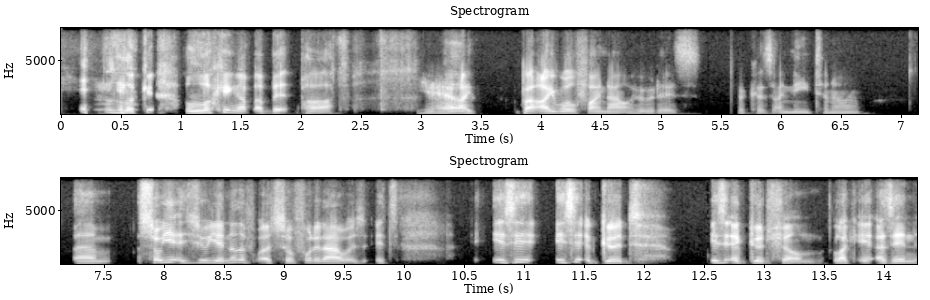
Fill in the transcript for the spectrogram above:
Look, looking up a bit part. yeah, Um, I but I will find out who it is because I need to know. Um. So yeah. So yeah. Another. uh, So forty hours. It's. Is it? Is it a good? Is it a good film? Like, as in,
